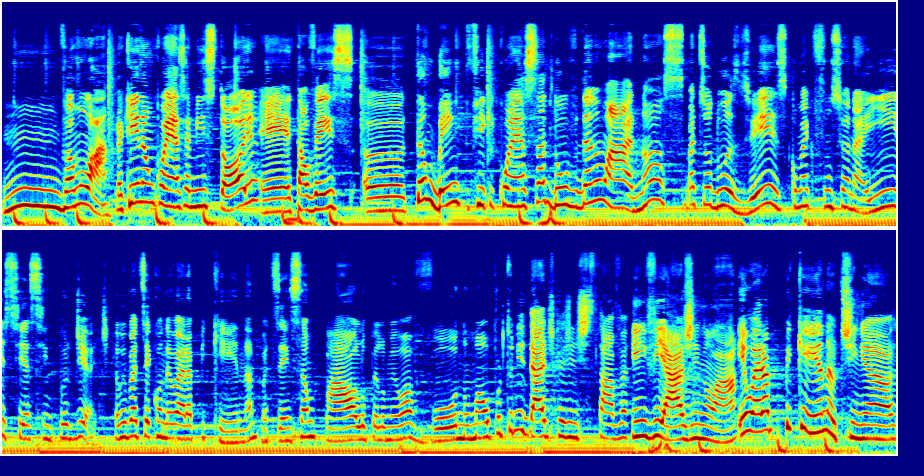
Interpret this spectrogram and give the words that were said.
Hum, vamos lá. Para quem não conhece a minha história, é, talvez uh, também fique com essa dúvida no ar. Nossa, batizou duas vezes? Como é que funciona isso? E assim por diante. Eu me batizei quando eu era pequena, batizei em São Paulo pelo meu avô, numa oportunidade que a gente estava em viagem lá. Eu era pequena, eu tinha,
